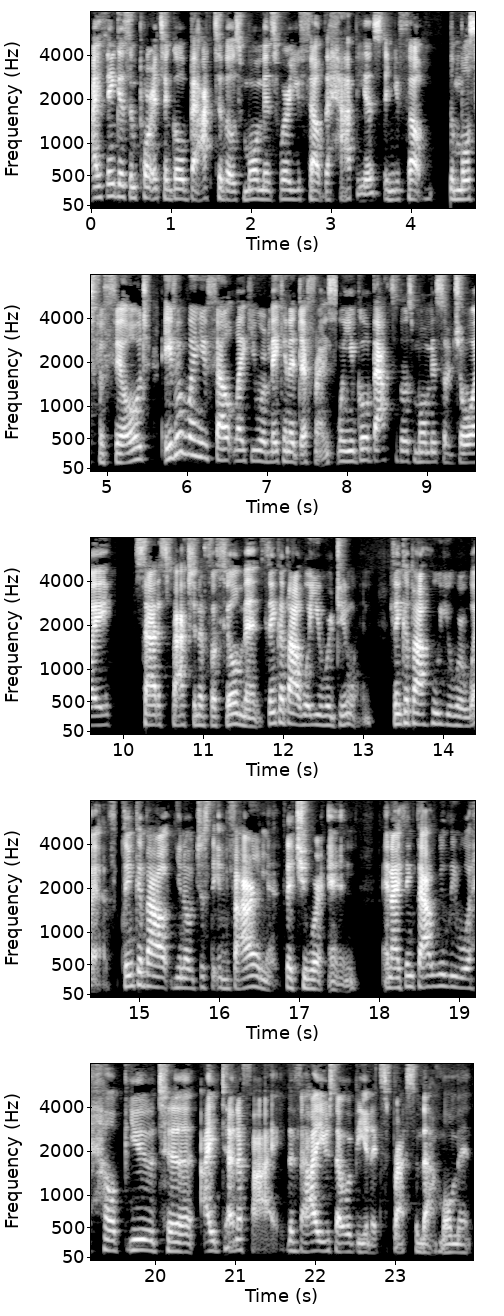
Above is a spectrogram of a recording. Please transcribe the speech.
I think it's important to go back to those moments where you felt the happiest and you felt the most fulfilled, even when you felt like you were making a difference. When you go back to those moments of joy, satisfaction, and fulfillment, think about what you were doing. Think about who you were with. Think about, you know, just the environment that you were in and I think that really will help you to identify the values that were being expressed in that moment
